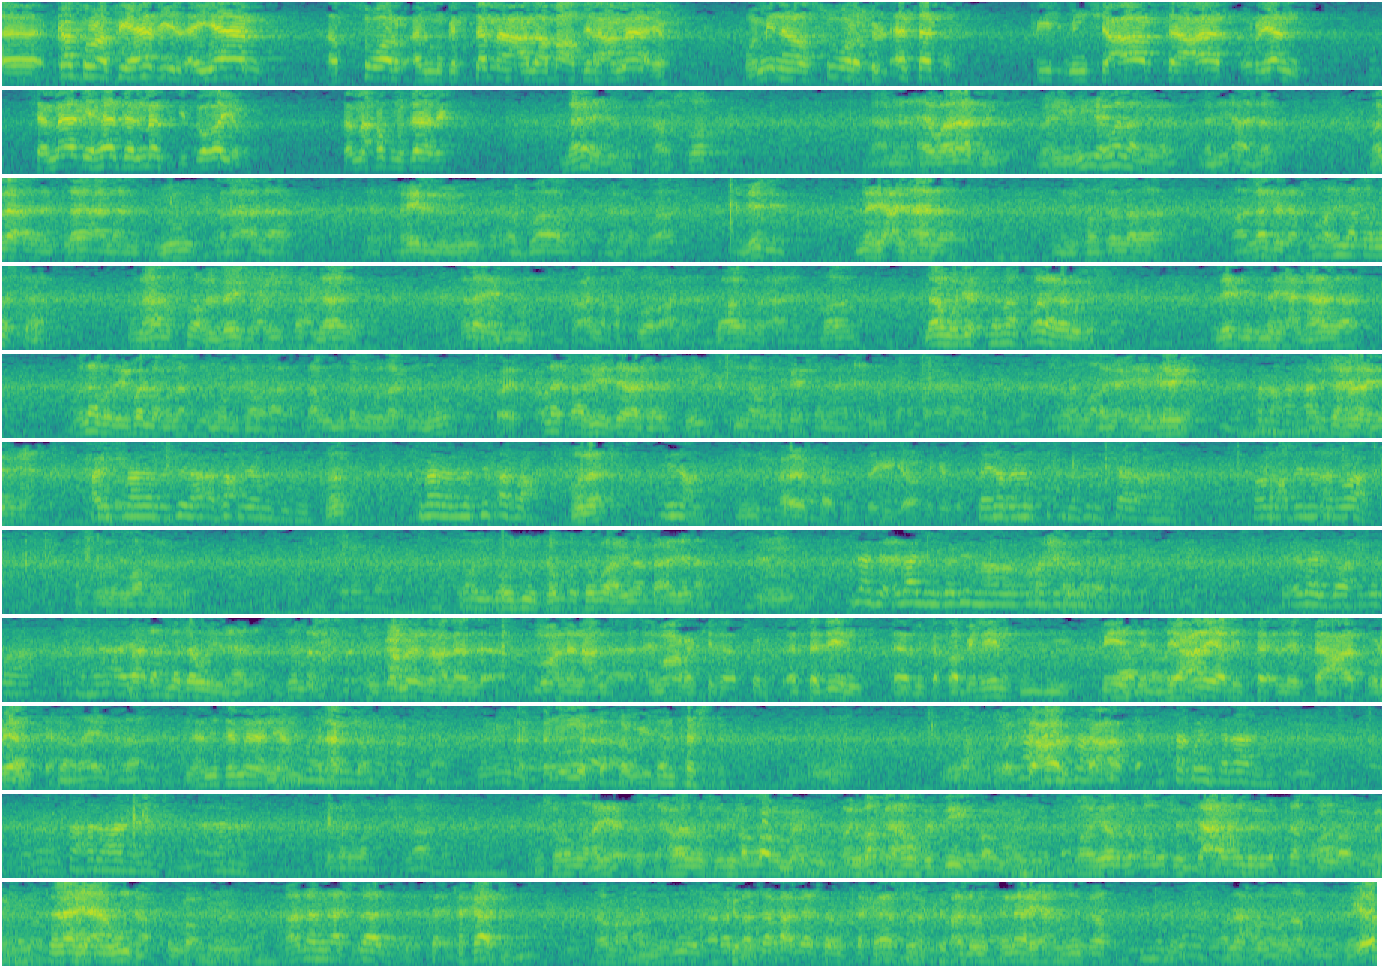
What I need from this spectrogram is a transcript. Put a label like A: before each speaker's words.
A: آه، كثر في هذه الأيام الصور المجسمه على بعض العمائر ومنها صورة الأسد في من شعار ساعات اورينت شمال هذا المسجد وغيره. فما حكم ذلك؟
B: لا يجوز الصور لا من الحيوانات البهيميه ولا من بني آدم ولا لا على البيوت ولا على غير البيوت الأبواب الأبواب. يجب النهي عن هذا. النبي صلى الله عليه وسلم قال لا تدع صورة إلا طمستها ونهى الصور في البيت وأن يصنع ذلك. فلا يجوز أن تعلق الصور على الابواب ولا على الابطال لا مجسمة ولا لا مجسمة. يجب النهي عن هذا ولا بد يبلغ ولاة الأمور إن شاء الله هذا. لا بد يبلغ ولاة الأمور. ولا يسعى فيه ازاله هذا الشيء. إنه من تيسر من العلم. نسأل الله أن يعين الجميع ويسهل الجميع
C: حيث مال المسجد أربع من المسجدين
B: ها؟
C: شمال المسجد أربع
B: هنا؟
C: إي نعم.
A: لا يبقى دقيقة واحدة كده.
C: بين وبين مسجد الشارع. هذا صار معطينا أنواع
B: نسال الله العافيه موجود تو- تواه ينبه عليه الآن؟
C: لا في علاج قديم ما
B: متى وجد هذا؟
A: من زمان على معلن على عمارة كده صورة اسدين آه، متقابلين في دعاية لس- لساعات اورينت
B: شهرين ثلاثة
A: لا. من زمان يعني أكثر. أكثر من مدة طويلة.
D: منتشرة
A: والشعار الساعات يعني.
C: صح له هذه العلامات
B: نسأل الله أن يصلح أحوال المسلمين.
A: اللهم آمين.
B: وأن يفقههم في الدين.
A: اللهم آمين.
B: وأن يرزق المسلم التعاون والتقوى
A: اللهم آمين.
B: والتناهي عن المنكر.
A: اللهم آمين.
B: هذا من أسباب التكاسل الأمور قد تقع بأسباب التكاسل عدم التناهي عن المنكر. ولا حول ولا إلا بالله.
